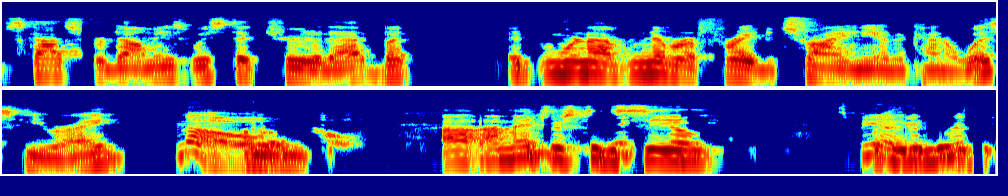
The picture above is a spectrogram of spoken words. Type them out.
Scotch for dummies. We stick true to that, but it, we're not never afraid to try any other kind of whiskey, right? No. Um, no. I'm interested to see. Speaking of good whiskey,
